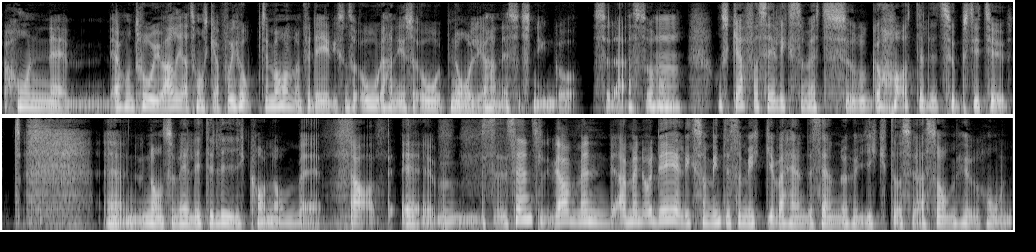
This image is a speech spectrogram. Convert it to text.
hon, eh, ja, hon tror ju aldrig att hon ska få ihop det med honom för det är liksom så, han är så ouppnåelig och han är så snygg och sådär. Så hon, mm. hon skaffar sig liksom ett surrogat eller ett substitut eh, någon som är lite lik honom. Eh, ja, eh, sen, ja, men, ja, men, och det är liksom inte så mycket vad hände sen och hur gick det och sådär som hur hon,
